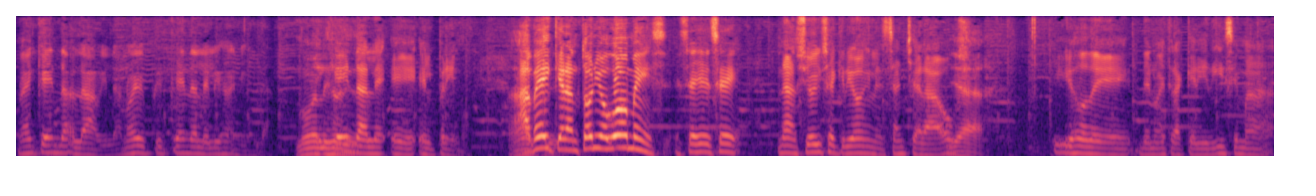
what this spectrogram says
No es Kendall Ávila, no es Kendall el hijo de Nilda. No el Es hijo de- Kendall eh, el primo. Ah, a era Antonio Gómez, ese, ese nació y se crió en el Sánchez Ya. hijo de, de nuestra queridísima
